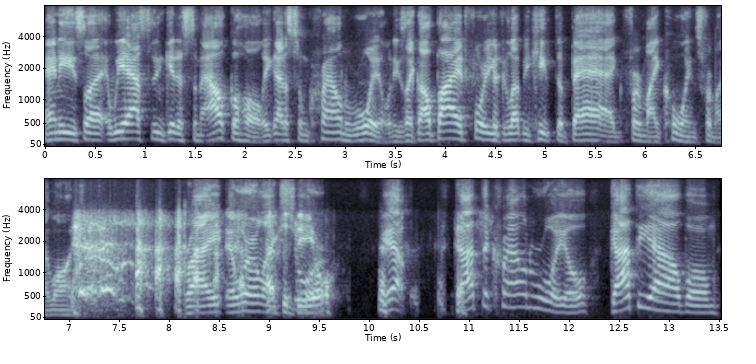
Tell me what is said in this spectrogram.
and he's like, we asked him to get us some alcohol. He got us some Crown Royal, and he's like, "I'll buy it for you if you let me keep the bag for my coins for my laundry." right? And we're like, That's sure. yeah. Got the Crown Royal, got the album,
